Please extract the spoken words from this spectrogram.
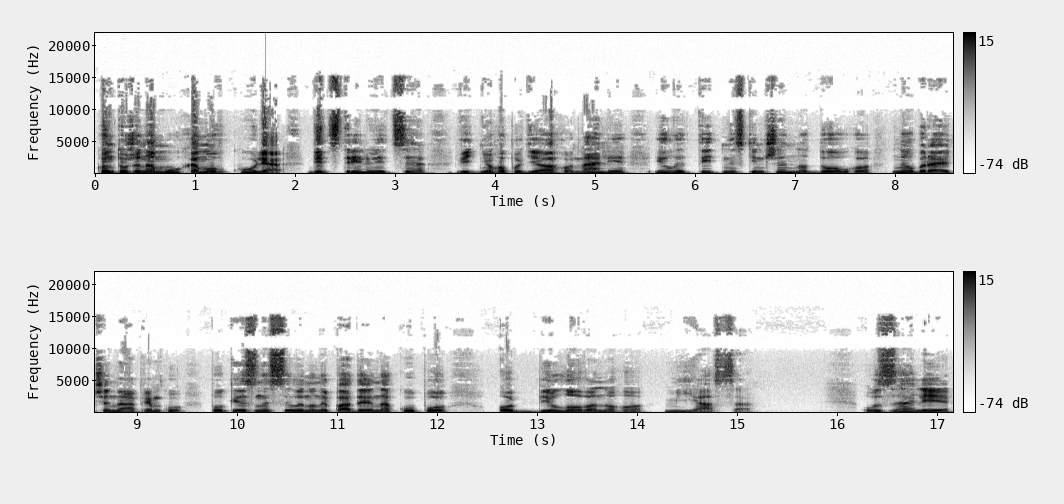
Контужена муха, мов куля, відстрілюється від нього по діагоналі і летить нескінченно довго, не обираючи напрямку, поки знесилено не падає на купу оббілованого м'яса. У залі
